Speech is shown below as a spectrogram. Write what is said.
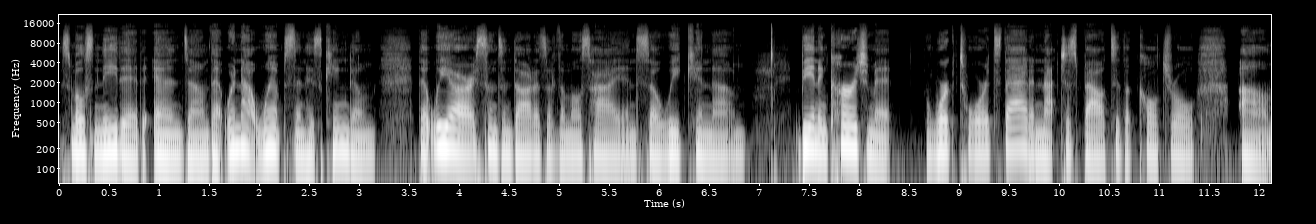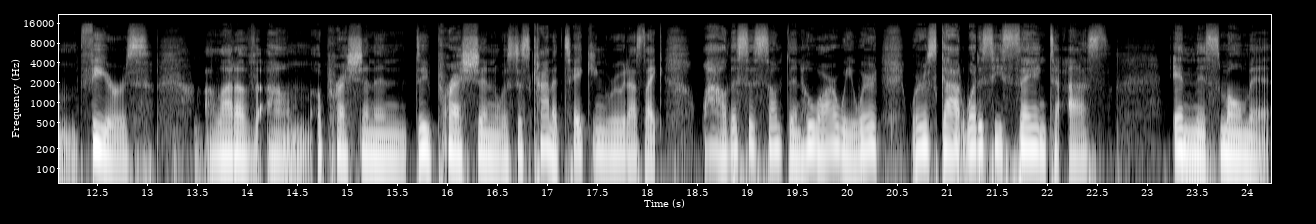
it's most needed, and um, that we're not wimps in His kingdom, that we are sons and daughters of the Most High, and so we can um, be an encouragement, work towards that, and not just bow to the cultural um, fears. A lot of um, oppression and depression was just kind of taking root. I was like, "Wow, this is something. Who are we? Where, where's God? What is He saying to us?" in mm. this moment.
